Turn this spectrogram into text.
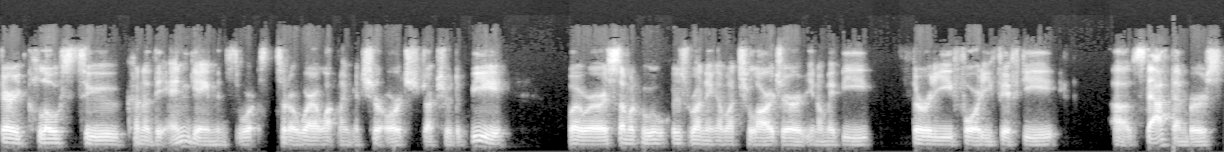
very close to kind of the end game and sort of where I want my mature org structure to be. Whereas someone who is running a much larger, you know, maybe 30, 40, 50 uh, staff members,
